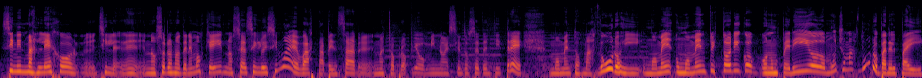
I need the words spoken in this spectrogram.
Sin ir más lejos, eh, Chile, eh, nosotros no tenemos que ir, no sé, al siglo XIX, basta pensar en nuestro propio 1973, momentos más duros y un, un momento histórico con un periodo mucho más duro para el país.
